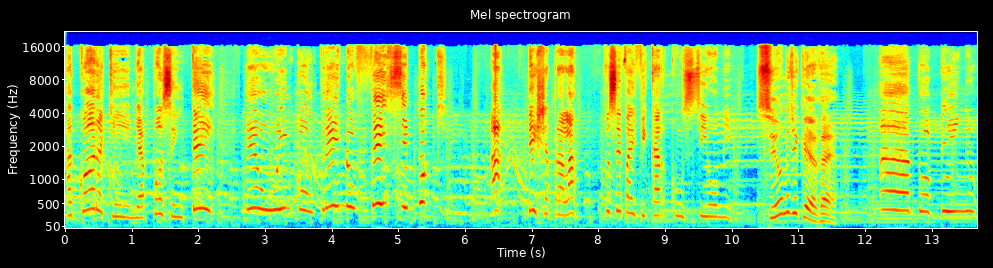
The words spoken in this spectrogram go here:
Agora que me aposentei, eu o encontrei no Facebook. Ah, deixa pra lá. Você vai ficar com ciúme. Ciúme de quê, véia? Ah, bobinho.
